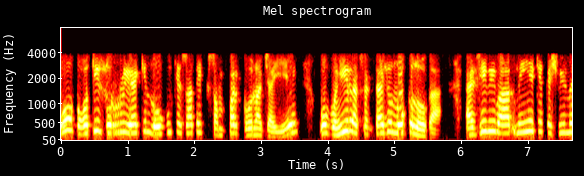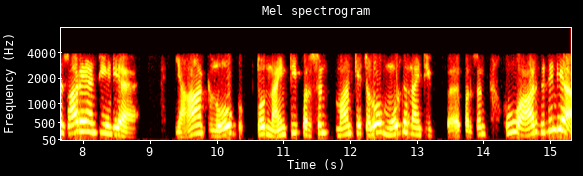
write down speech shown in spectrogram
वो बहुत ही ज़रूरी है कि लोगों के साथ एक संपर्क होना चाहिए, वो वही रख सकता है जो लोकल होगा। ऐसी भी बात नहीं है कि कश्मीर में सारे एंटी इंडिया है। यहाँ लोग तो 90 परसेंट मान के चलो more than 90 percent who are with India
